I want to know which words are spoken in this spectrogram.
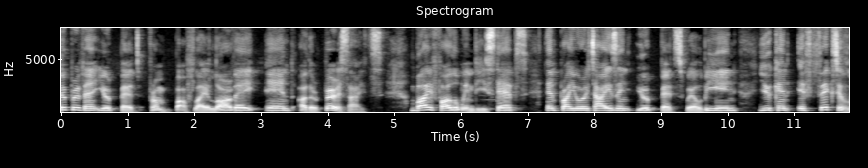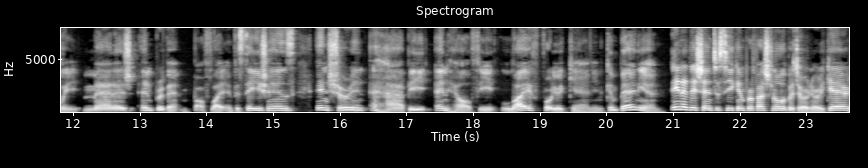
to prevent your pet from botfly larvae and other parasites. By following these steps and prioritizing your pet's well being, you can effectively manage and prevent botfly infestations ensuring a happy and healthy life for your canine companion. In addition to seeking professional veterinary care,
